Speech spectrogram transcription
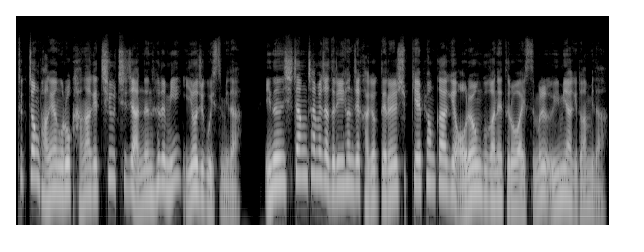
특정 방향으로 강하게 치우치지 않는 흐름이 이어지고 있습니다. 이는 시장 참여자들이 현재 가격대를 쉽게 평가하기 어려운 구간에 들어와 있음을 의미하기도 합니다.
